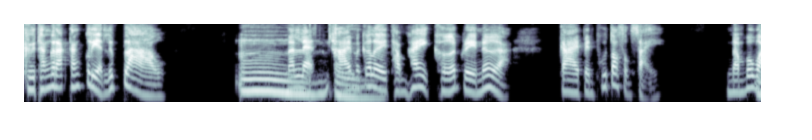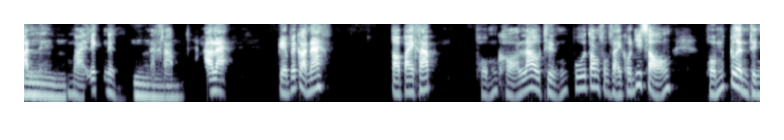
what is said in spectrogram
คือทั้งรักทั้งเกลียดหรือเปล่า อืมนั่นแหละสุดท้ายมันก็เลยทำให้เคิร์ตเรเนอร์อะกลายเป็นผู้ต้องสงสัย number one เลย หมายเลขหนึ่งนะครับ เอาละเก็บไว้ก่อนนะ ต่อไปครับผผมขอเล่าถึงผู้ต้องสงสัยคนที่สองผมเกริ่นถึง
